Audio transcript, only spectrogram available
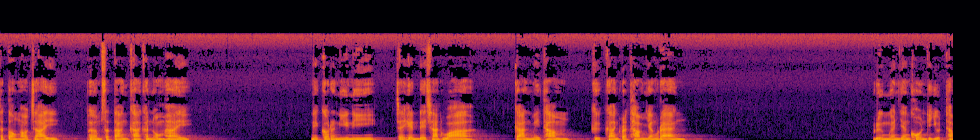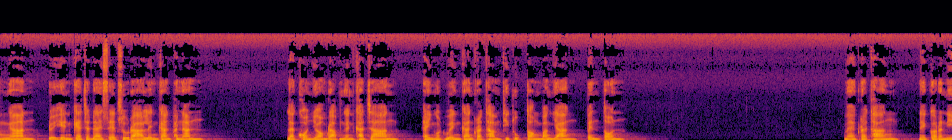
จะต้องเอาใจ เพิ่มสตังค่าขนมให้ ในกรณีนี้จะเห็นได้ชัดว่า การไม่ทำคือการกระทำอย่างแรง หรือเหมือนอย่างคนที่หยุดทำงานด้วยเห็นแก่จะได้เสพสุราเล่นการพนัน และคนยอมรับเงินค่าจ้าง ให้งดเว้นการกระทำที่ถูกต้องบางอย่างเป็นต้น แม้กระทั่งในกรณี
